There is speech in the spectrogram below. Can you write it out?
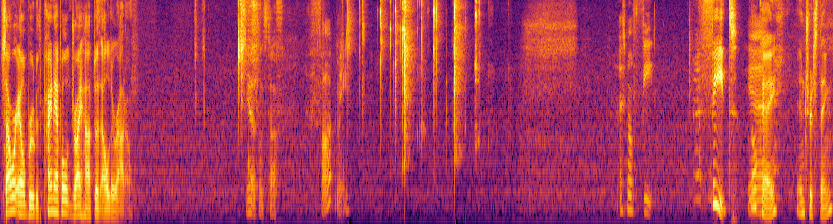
Sour ale brewed with pineapple, dry hopped with El Dorado. Yeah, this one's tough. Fought me. I smell feet. Feet. Yeah. Okay. Interesting.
